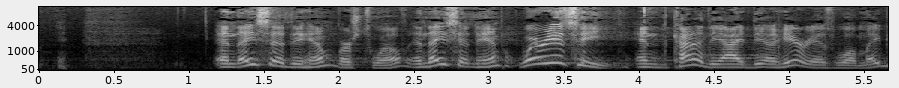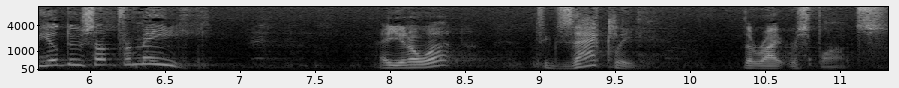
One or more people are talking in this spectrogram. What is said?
and they said to him, verse 12, and they said to him, Where is he? And kind of the idea here is, well, maybe he'll do something for me. Hey, you know what? It's exactly the right response.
